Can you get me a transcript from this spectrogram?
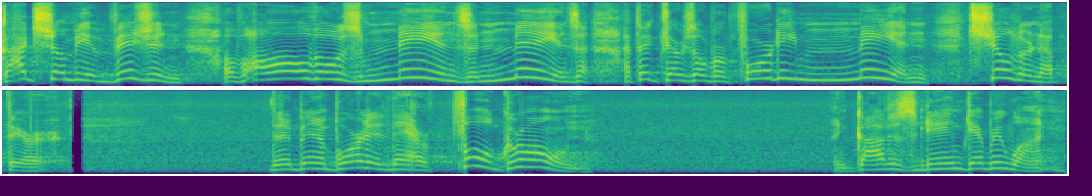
God showed me a vision of all those millions and millions. I think there's over 40 million children up there that have been aborted and they are full grown. And God has named every one.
